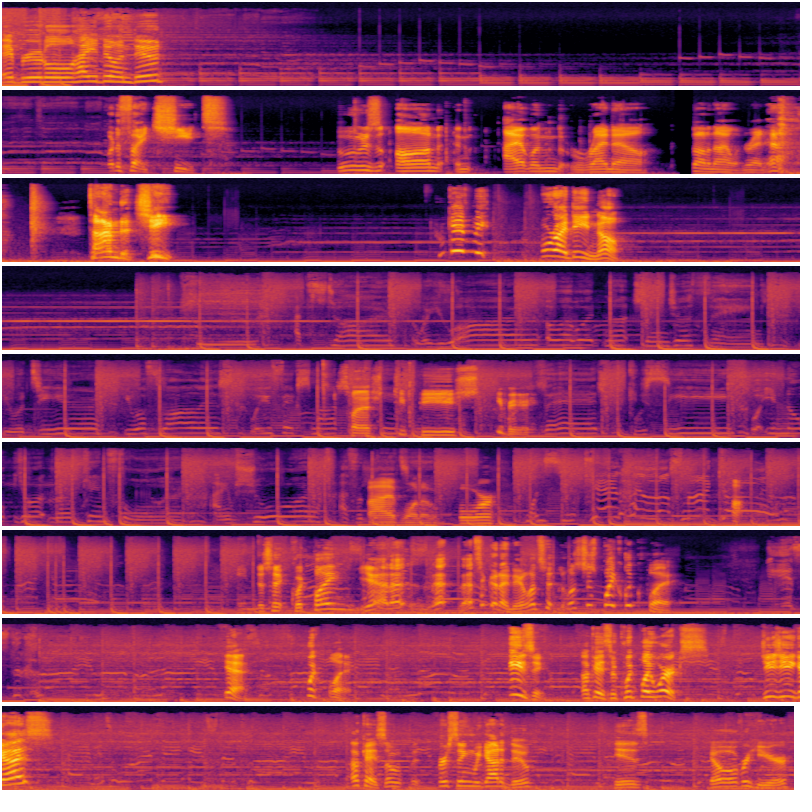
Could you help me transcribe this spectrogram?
Hey, Brutal. How you doing, dude? What if I cheat? Who's on an island right now? Who's on an island right now? Time to cheat! Who gave me... 4ID? No. Slash TP Stevie. Five one oh four. Just hit quick play? Yeah, that, that that's a good idea. Let's hit, let's just play quick play. Yeah, quick play. Easy. Okay, so quick play works. GG, guys. Okay, so first thing we gotta do is go over here.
